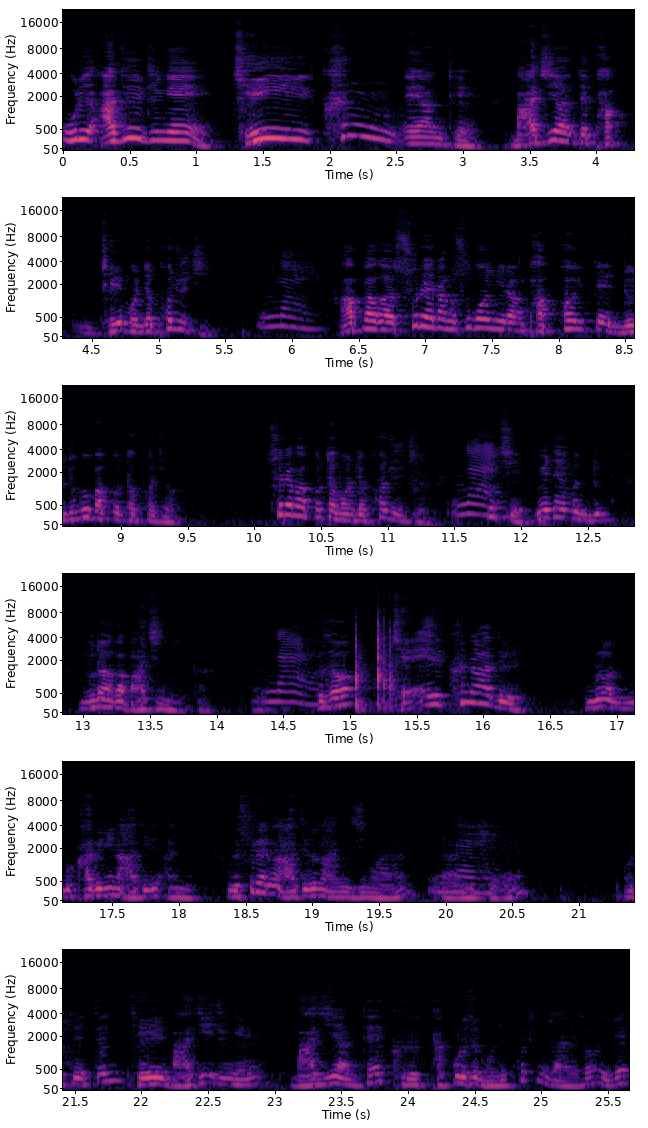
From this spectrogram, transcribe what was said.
우리 아들 중에 제일 큰 애한테 마지한테 밥 제일 먼저 퍼주지. 네. 아빠가 수레랑 수건이랑 밥 퍼올 때 누- 누구 밥부터 퍼줘? 수레밥부터 먼저 퍼주지. 네. 그렇지? 왜냐면 누, 누나가 맞으니까. 네. 그래서 제일 큰 아들 물론 뭐 가빈이는 아들이 아니 우리 수레는 아들은 아니지만 자 네. 이렇게 어쨌든 제일 마지 중에 마지한테 그릇 밥그릇을 먼저 퍼준다 해서 이게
